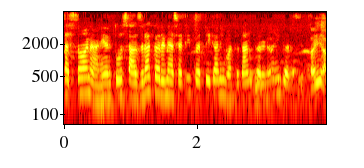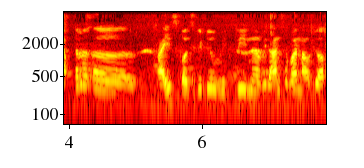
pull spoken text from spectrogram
चा सण आहे आणि तो साजरा करण्यासाठी प्रत्येकाने मतदान करणं हे गरजेचं आहे. Uh, thrice consecutive victory in Vidhan Sabha, now you are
